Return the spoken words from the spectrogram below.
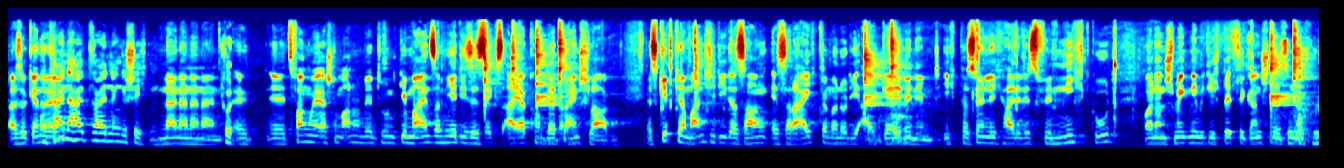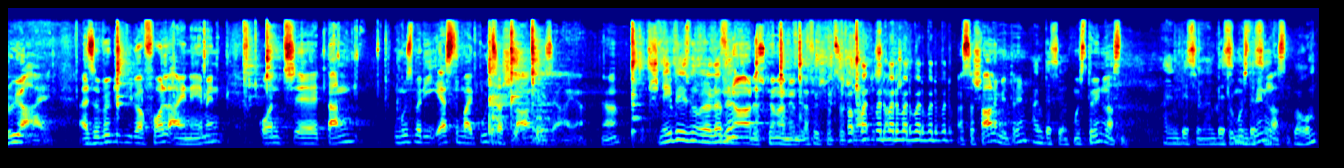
Also generell, und keine halbseitigen Geschichten. Nein, nein, nein, nein. Gut. Äh, jetzt fangen wir erst mal an und wir tun gemeinsam hier diese sechs Eier komplett reinschlagen. Es gibt ja manche, die da sagen, es reicht, wenn man nur die Eigelbe nimmt. Ich persönlich halte das für nicht gut, weil dann schmeckt nämlich die Spätzle ganz schnell so nach Rührei. Also wirklich lieber Vollei nehmen und äh, dann muss man die erste Mal gut zerschlagen, diese Eier. Ja? Schneebesen oder Löffel? Na, das können wir mit dem Löffel schon zerschlagen. Warte, warte, warte, warte, warte. Hast du Schale mit drin? Ein bisschen. Muss drin lassen. Ein bisschen, ein bisschen. Du musst drin lassen. Warum?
